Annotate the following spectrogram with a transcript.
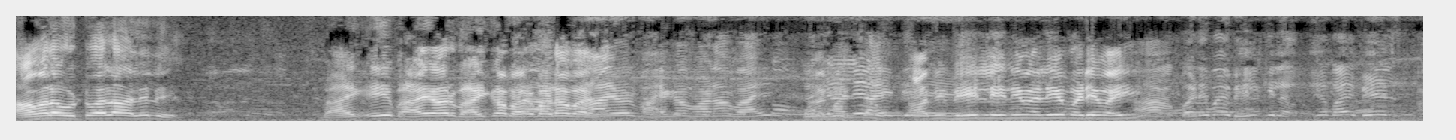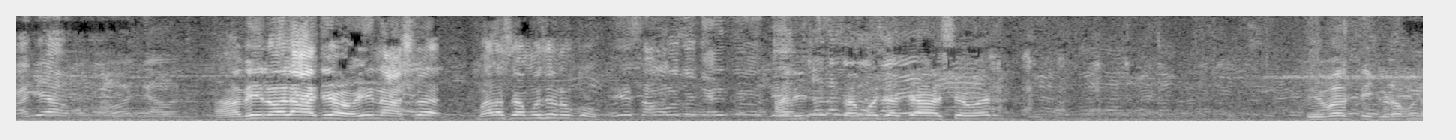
आम्हाला उठवायला आलेले. भाई ए भाई और भाई का भाई बड़ा भाई. और भाई का बड़ा भाई. अभी भेल लेने वाले हैं बड़े भाई. हाँ बड़े भाई भेल खिलाओ ये भाई भेल. हा भेल वाला आगे हो हे नाश्ता मला समोसा नको. आणि समोसाच्या आशेवर. हे बघ तिकडं पण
